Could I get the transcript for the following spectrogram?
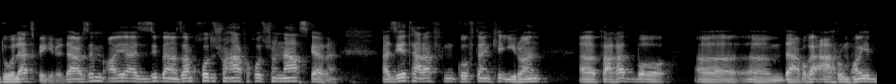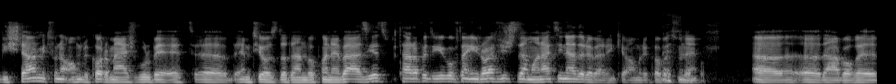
دولت بگیره. در ضمن آیا عزیزی به نظرم خودشون حرف خودشون نقص کردن. از یه طرف گفتن که ایران فقط با در واقع اهرم های بیشتر می‌تونه آمریکا رو مجبور به امتیاز دادن بکنه. و از یه طرف دیگه گفتن ایران هیچ زمانتی نداره برای اینکه آمریکا بتونه در واقع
